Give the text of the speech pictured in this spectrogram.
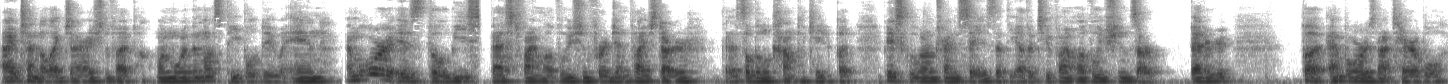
I tend to like Generation 5 Pokemon more than most people do, and Emboar is the least best final evolution for a Gen 5 starter. That's a little complicated, but basically what I'm trying to say is that the other two final evolutions are better, but Emboar is not terrible.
